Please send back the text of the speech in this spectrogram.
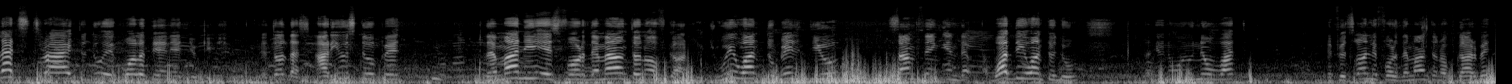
Let's try to do equality in education. They told us, are you stupid? The money is for the mountain of garbage. We want to build you something in the... What do you want to do? You know, you know what? If it's only for the mountain of garbage,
